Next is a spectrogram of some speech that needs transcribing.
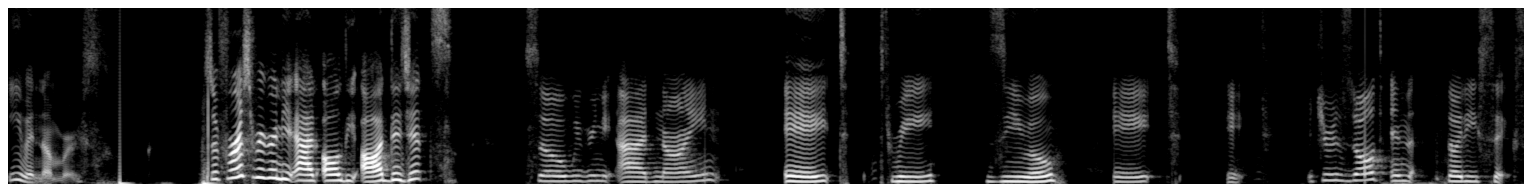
even numbers. So first we're going to add all the odd digits. So we're going to add 9, 8, 3, 0, 8, 8, which will result in 36.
